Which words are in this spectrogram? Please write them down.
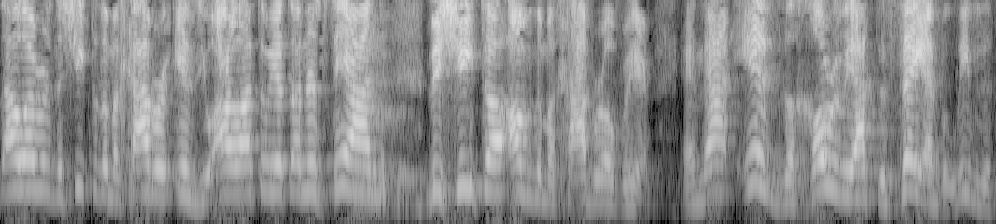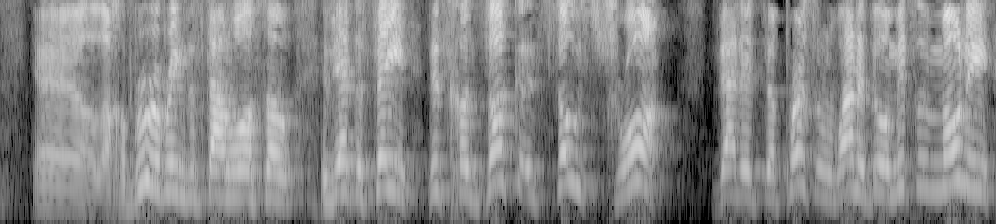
However, the sheet of the Mechaber is you are allowed to, we have to understand the Shita of the Mechaber over here. And that is the Chori we have to say, I believe, the uh, Lachabura brings this down also, is you have to say, this Chazaka is so strong, that if a person would want to do a mitzvah moni,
